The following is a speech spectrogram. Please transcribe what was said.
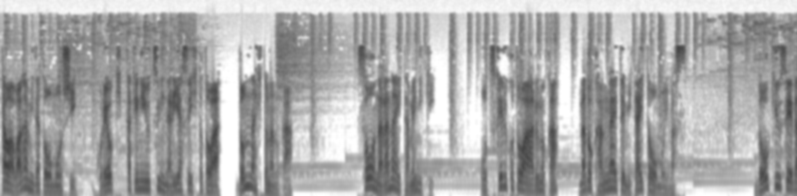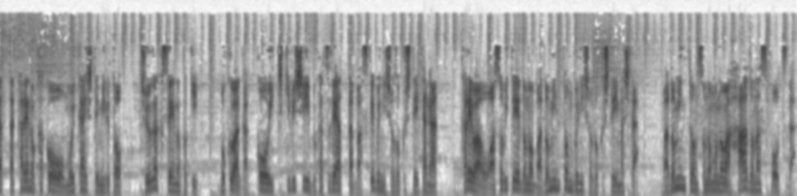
日は我が身だと思うし、これをきっかけに鬱になりやすい人とは、どんな人なのか？そうならないために気をつけることはあるのか？など考えてみたいと思います。同級生だった彼の過去を思い返してみると、中学生の時、僕は学校一厳しい部活であったバスケ部に所属していたが、彼はお遊び程度のバドミントン部に所属していました。バドミントンそのものはハードなスポーツだ。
